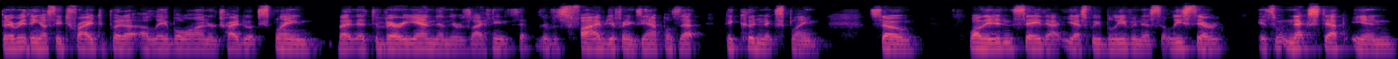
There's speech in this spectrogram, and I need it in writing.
but everything else they tried to put a, a label on or tried to explain but at the very end then there was i think there was five different examples that they couldn't explain so while they didn't say that, yes, we believe in this, at least there it's next step in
